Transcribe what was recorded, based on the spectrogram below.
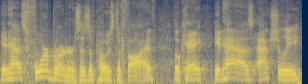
It has four burners as opposed to five. Okay, it has actually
